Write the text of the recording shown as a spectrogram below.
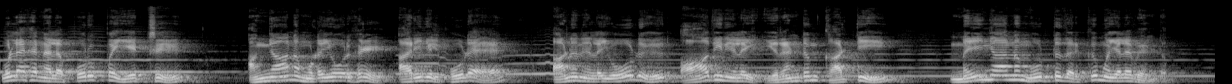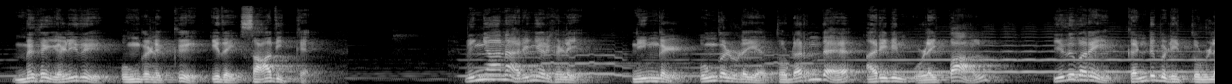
உலக நல பொறுப்பை ஏற்று அஞ்ஞானமுடையோர்கள் அறிவில் கூட அணுநிலையோடு ஆதிநிலை இரண்டும் காட்டி மெய்ஞானம் ஊட்டுதற்கு முயல வேண்டும். மிக எளிது உங்களுக்கு இதை சாதிக்க. விஞ்ஞான அறிஞர்களே நீங்கள் உங்களுடைய தொடர்ந்த அறிவின் உழைப்பால் இதுவரை கண்டுபிடித்துள்ள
